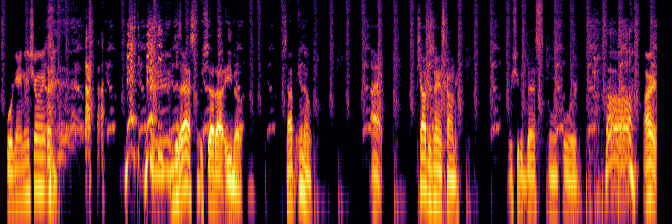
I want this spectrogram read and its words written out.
Four game insurance. I'm just asking. Shout out Eno. Shout out, you know. All right. Shout out to James Conner. Wish you the best going forward. Ah, All right.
